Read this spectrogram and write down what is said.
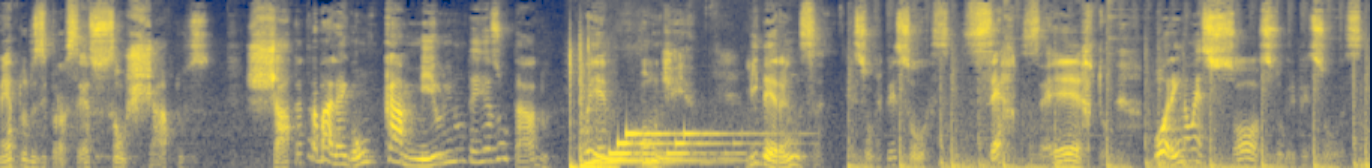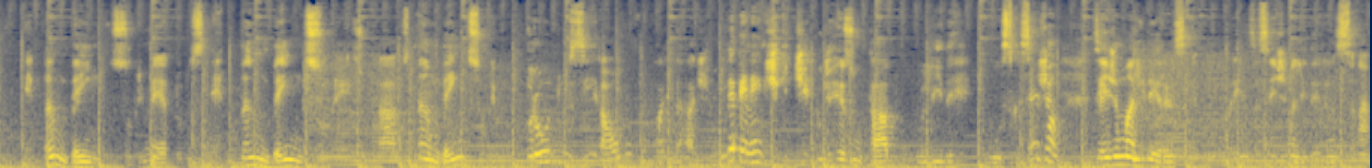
Métodos e processos são chatos. Chato é trabalhar igual um camelo e não ter resultado. Oiê, bom dia. Liderança é sobre pessoas, certo? Certo. Porém, não é só sobre pessoas. É também sobre métodos, é também sobre resultados, também sobre produzir algo com qualidade. Independente de que tipo de resultado o líder busca, seja, seja uma liderança empresa, seja uma liderança na,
